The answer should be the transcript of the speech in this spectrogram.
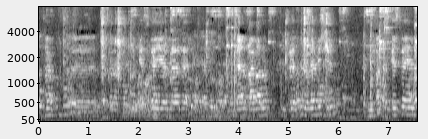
Hocam, eee, mesela toplu kesilen yerlerde ben hayvanın ücretini ödemişim. Fakat kesilen yerlerde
